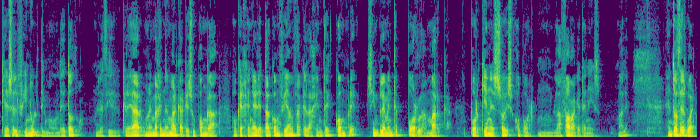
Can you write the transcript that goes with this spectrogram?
que es el fin último de todo. Es decir, crear una imagen de marca que suponga o que genere tal confianza que la gente compre simplemente por la marca, por quiénes sois o por mm, la fama que tenéis. ¿Vale? Entonces, bueno,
